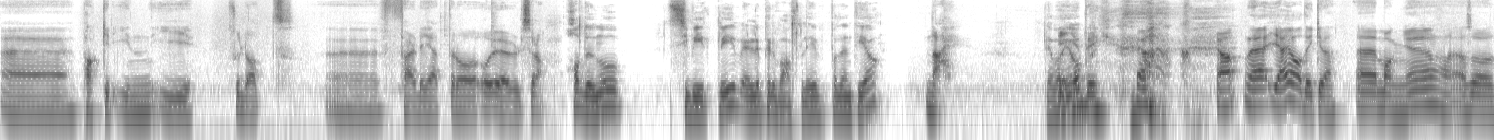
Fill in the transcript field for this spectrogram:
uh, pakker inn i soldatferdigheter og, og, øvelser. Da. Hadde du noe sivilt liv eller privatliv på den tida? Nei. Det var Ingenting. jobb? ja. ja, jeg hadde ikke det. Eh, mange Altså,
